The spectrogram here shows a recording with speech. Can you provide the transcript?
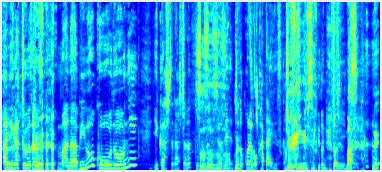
ありがとうございます。学びを行動に生かしてらっしゃるっていうことですよそうそうそうそう。ねちょっとこれも硬いですか？まあね、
